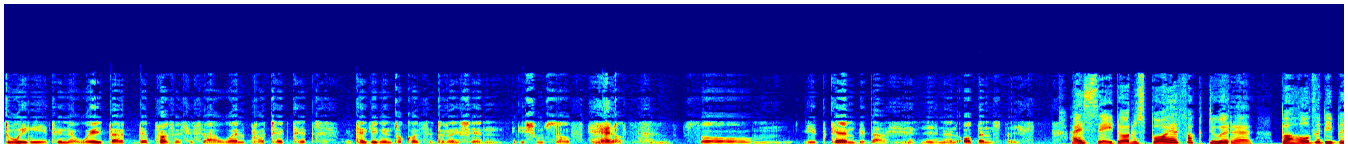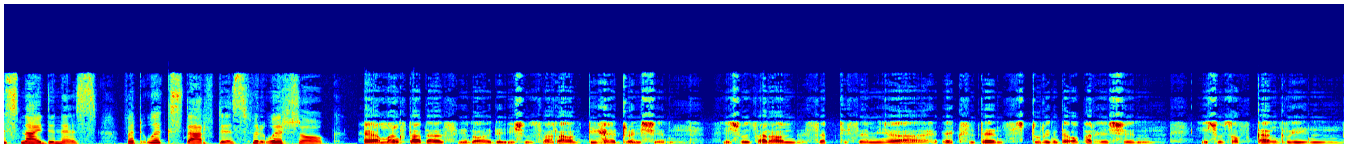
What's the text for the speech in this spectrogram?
doing it in a way that the processes are well protected taking into consideration issues of health. So um, it can be done in an open space. Hy sê daar is baie faktore behalwe die besnydenis wat ook sterftes veroorsaak. Amongst others, you know, the issues around dehydration, issues around septicemia, accidents during the operation, issues of gangrene,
